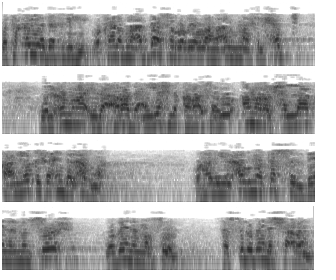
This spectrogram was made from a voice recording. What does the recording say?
وتقيدت به. وكان ابن عباس رضي الله عنهما في الحج والعمرة إذا أراد أن يحلق رأسه أمر الحلاق أن يقف عند العظمة. وهذه العظمة تفصل بين الممسوح وبين المغسول تفصل بين الشعرين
